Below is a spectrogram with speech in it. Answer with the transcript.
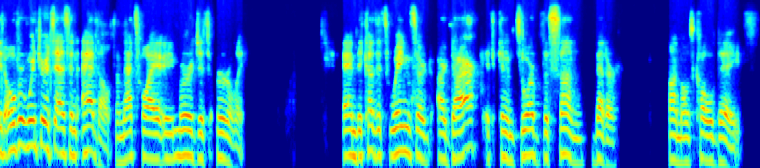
it overwinters as an adult, and that's why it emerges early. And because its wings are, are dark, it can absorb the sun better on those cold days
